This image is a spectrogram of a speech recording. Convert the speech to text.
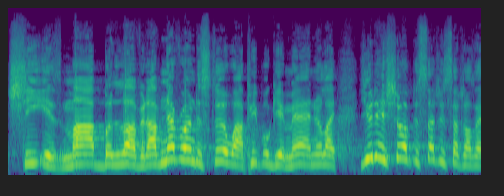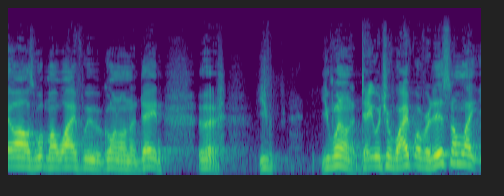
She is my beloved. I've never understood why people get mad and they're like, You didn't show up to such and such. I was like, Oh, I was with my wife. We were going on a date. You, you went on a date with your wife over this? And I'm like,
